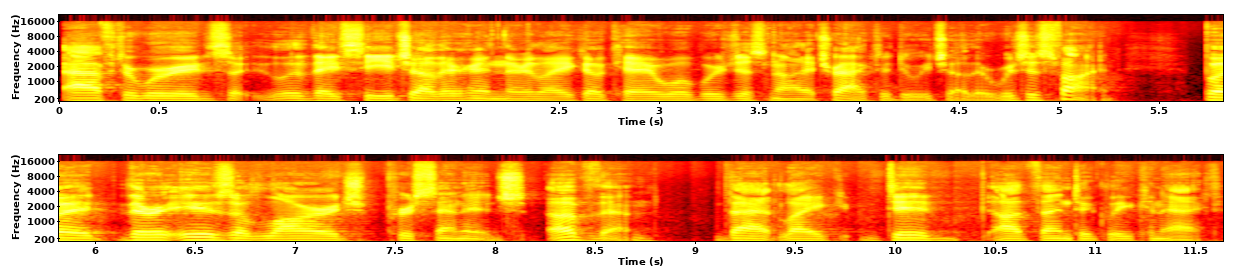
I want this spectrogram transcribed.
afterwards they see each other and they're like, okay, well, we're just not attracted to each other, which is fine. But there is a large percentage of them that like did authentically connect.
